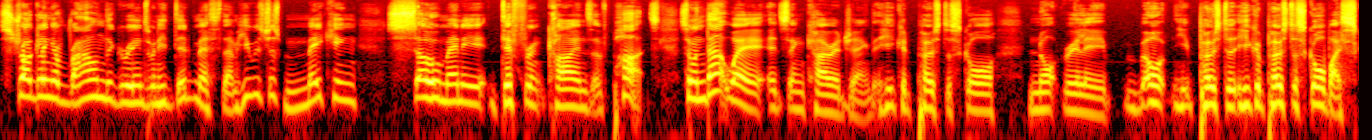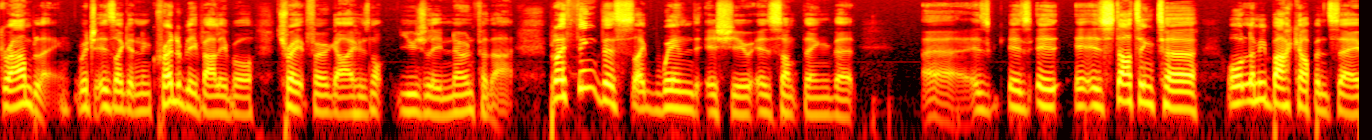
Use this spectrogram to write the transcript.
struggling around the greens when he did miss them. He was just making so many different kinds of putts. So, in that way, it's encouraging that he could post a score not really, oh, he posted, he could post a score by scrambling, which is like an incredibly valuable trait for a guy who's not usually known for that. But I think this like wind issue is something that uh, is, is is is starting to. Or let me back up and say,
